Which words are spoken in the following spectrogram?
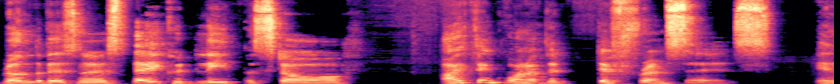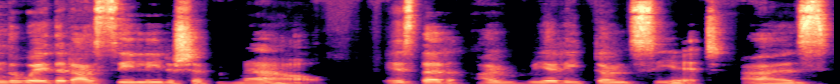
run the business, they could lead the staff. I think one of the differences in the way that I see leadership now is that I really don't see it as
